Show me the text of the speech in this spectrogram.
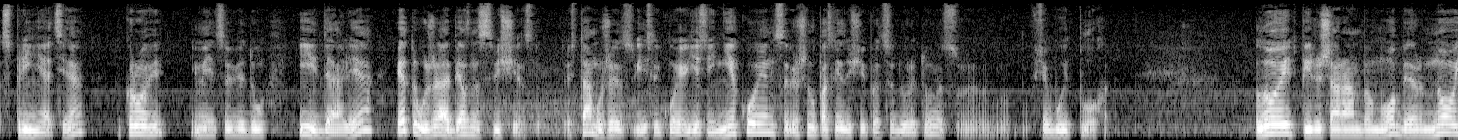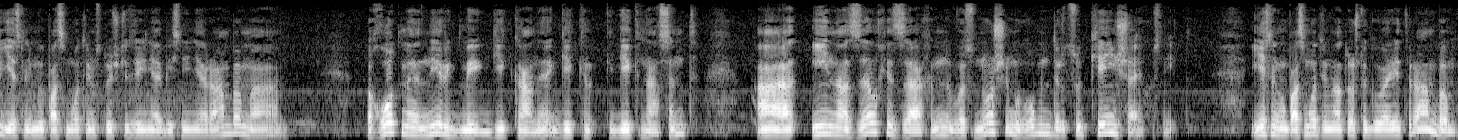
с принятия крови, имеется в виду, и далее это уже обязанность священства. То есть там уже, если, если не Коин совершил последующие процедуры, то все будет плохо. Ллойд, Пириша Рамбам, Обер, но если мы посмотрим с точки зрения объяснения Рамбама, Готме нир гикнасент, а и на зелхе захн возношим гомендерцу кейншайхуснит. Если мы посмотрим на то, что говорит Рамбам,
